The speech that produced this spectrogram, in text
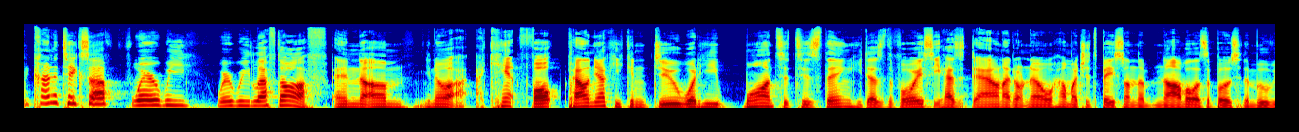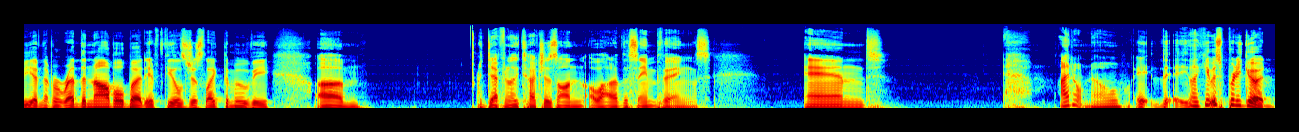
it kind of takes up where we where we left off. And um, you know, I, I can't fault Palahniuk. He can do what he wants. It's his thing. He does the voice. He has it down. I don't know how much it's based on the novel as opposed to the movie. I've never read the novel, but it feels just like the movie. Um, it definitely touches on a lot of the same things. And I don't know. It, like it was pretty good.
